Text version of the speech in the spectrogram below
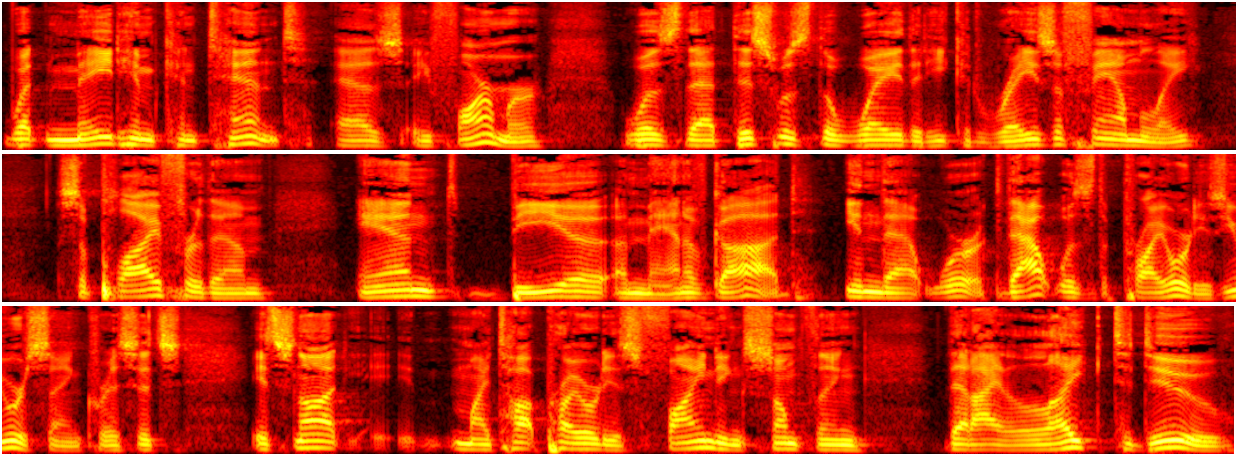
what made him content as a farmer was that this was the way that he could raise a family, supply for them, and be a, a, man of God in that work. That was the priority. As you were saying, Chris, it's, it's not my top priority is finding something that I like to do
